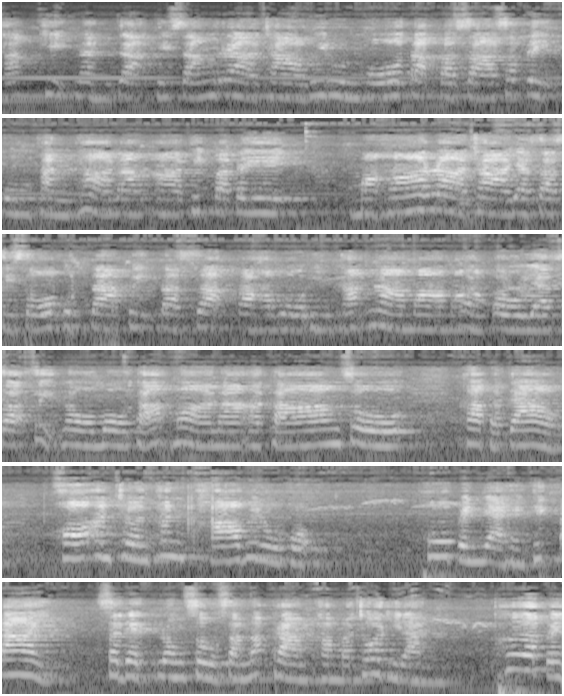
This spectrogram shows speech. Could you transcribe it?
ทักขินันจะทิสังราชาวิรุณโหตปปสาสติอุมพันธานางอาธิปติ มหาราชายาสสิโสปุตตาปิตัสสะกหโวอินทนามามหันโตยาสสิโนโมทะมานาอาทาง สุข้าพเจ้า ขออัญเชิญท่านท้าววิรูหกผู้เป็นใหญ่แห่งทิศใต้ เสด็จลงสู่สำนักพราหมณ์ธรรมโชติรัน เพื่อเป็น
